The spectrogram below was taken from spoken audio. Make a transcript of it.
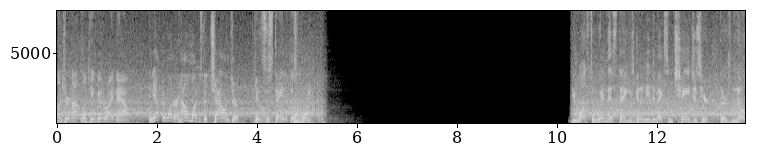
Challenger not looking good right now. And you have to wonder how much the challenger can sustain at this point. If he wants to win this thing, he's going to need to make some changes here. There's no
